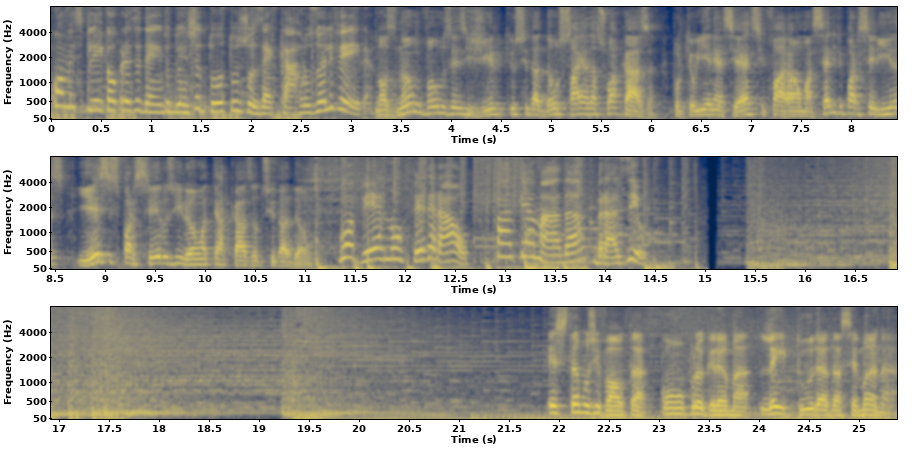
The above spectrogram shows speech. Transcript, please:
como explica o presidente do Instituto, José Carlos Oliveira. Nós não vamos exigir que o cidadão saia da sua casa, porque o INSS fará uma série de parcerias e esses parceiros irão até a casa do cidadão. Governo Federal. Pátria Amada Brasil. Estamos de volta com o programa Leitura da Semana.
